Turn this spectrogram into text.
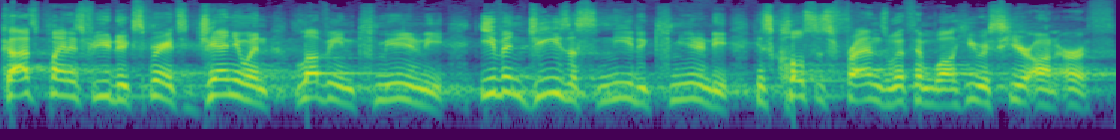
God's plan is for you to experience genuine, loving community. Even Jesus needed community, his closest friends with him while he was here on earth.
